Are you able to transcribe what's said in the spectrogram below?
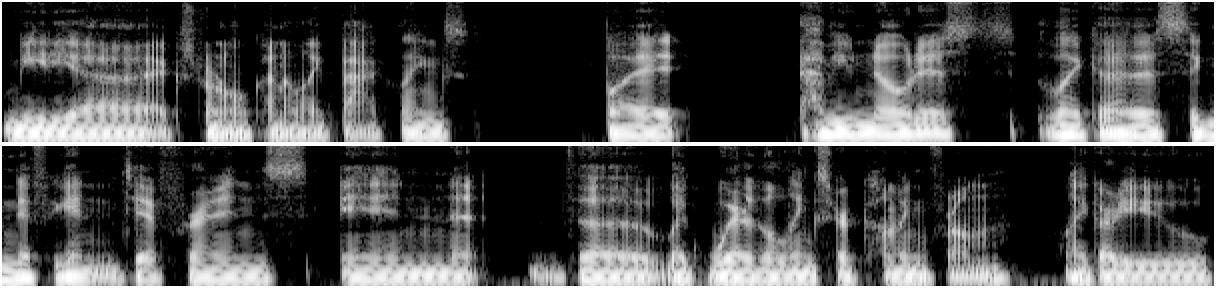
media, external kind of like backlinks. But have you noticed like a significant difference in the like where the links are coming from? Like, are you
